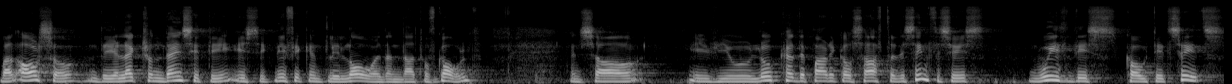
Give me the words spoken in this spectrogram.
but also the electron density is significantly lower than that of gold. And so if you look at the particles after the synthesis with these coated seeds,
